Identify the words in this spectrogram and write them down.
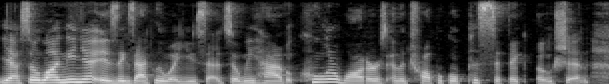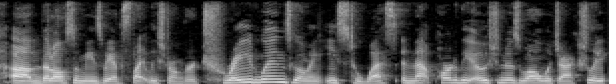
Yeah, so La Nina is exactly what you said. So we have cooler waters in the tropical Pacific Ocean. Um, that also means we have slightly stronger trade winds going east to west in that part of the ocean as well, which actually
